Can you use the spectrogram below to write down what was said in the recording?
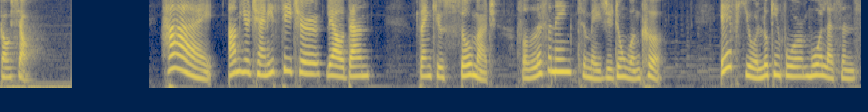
高效。Hi。I'm your Chinese teacher, Liao Dan. Thank you so much for listening to 每日中文课. If you're looking for more lessons,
